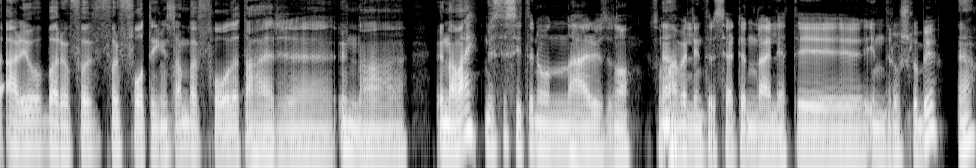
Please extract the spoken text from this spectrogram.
er det jo bare for, for å få ting i stand, bare få dette her uh, unna, unna meg. Hvis det sitter noen her ute nå som Ja. er veldig interessert i en leilighet i Indre Oslo by, Ja.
